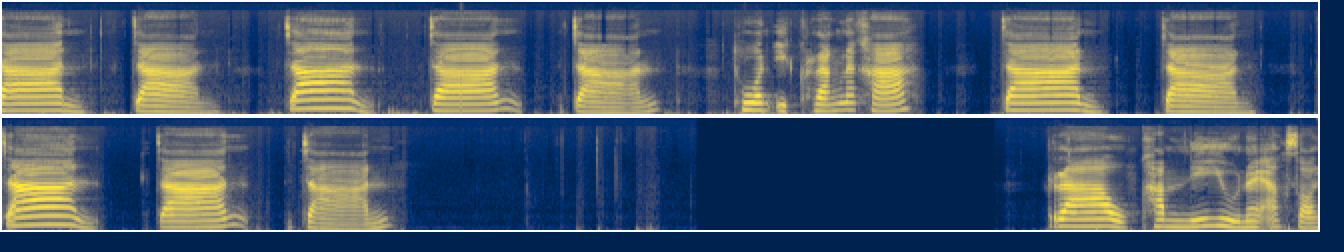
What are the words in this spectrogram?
จาน จาน จ้าน จาน จาน ทวนอีกครั้งนะคะ จาน จาน จ้าน จาน จานราวคำนี้อยู่ในอักษร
